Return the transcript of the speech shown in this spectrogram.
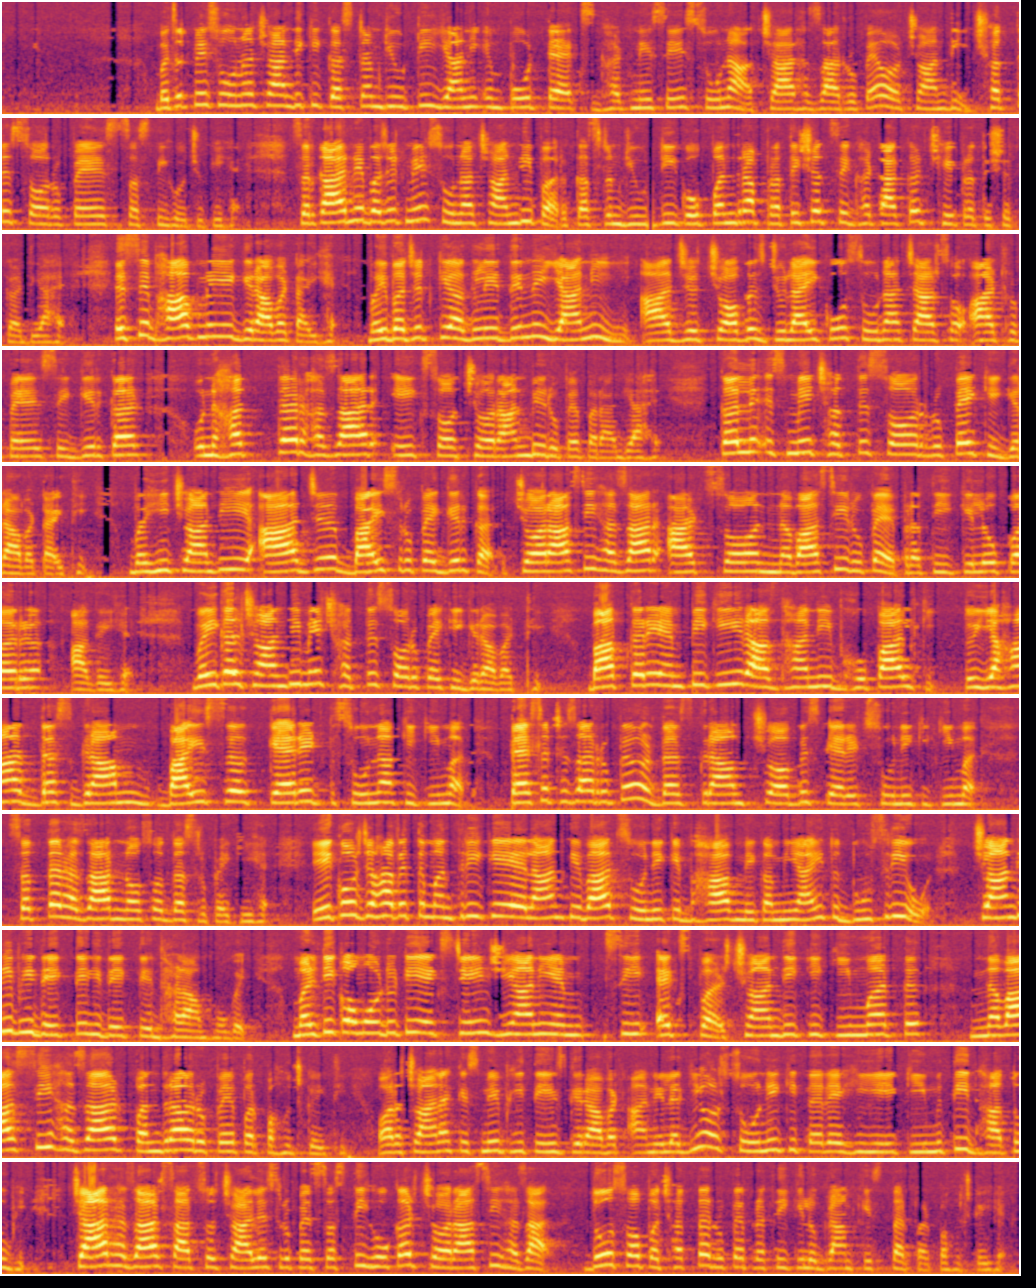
बजट में सोना चांदी की कस्टम ड्यूटी यानी इंपोर्ट टैक्स घटने से सोना चार हज़ार रुपए और चांदी छत्तीस सौ रुपए सस्ती हो चुकी है। सरकार ने बजट में सोना चांदी पर कस्टम ड्यूटी को 15 प्रतिशत से घटाकर 6 प्रतिशत कर दिया है। इससे भाव में ये गिरावट आई है। वही बजट के अगले दिन यानी आज 24 जुलाई को सोना 408 रुपए से गिरकर उनहत्तर हज़ार एक सौ चौरानवे रुपए पर आ गया है। कल इसमें छत्तीस सौ रुपए की गिरावट आई थी। वहीं चांदी आज बाईस रुपए गिरकर चौरासी हज़ार आठ सौ नवासी रुपए प्रति किलो पर आ गई है। वहीं कल चांदी में छत्तीस सौ रुपए की गिरावट थी। बात करें एमपी की, राजधानी भोपाल की तो यहाँ 10 ग्राम 22 कैरेट सोना की कीमत पैंसठ हज़ार रुपए और 10 ग्राम 24 कैरेट सोने की कीमत सत्तर हज़ार नौ सौ दस रुपए की है। एक और जहाँ वित्त मंत्री के ऐलान के बाद सोने के भाव में कमी आई तो दूसरी ओर चांदी भी देखते ही देखते धड़ाम हो गई। मल्टी कॉमोडिटी एक्सचेंज यानी एमसीएक्स पर चांदी की कीमत नवासी हज़ार पंद्रह रुपए पर पहुँच गई थी और अचानक इसमें भी तेज गिरावट आने लगी और सोने की तरह ही ये कीमती धातु भी चार हज़ार सात सौ चालीस रुपए सस्ती होकर चौरासी हज़ार दो सौ पचहत्तर रुपए प्रति किलोग्राम के स्तर पर पहुँच गई है।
